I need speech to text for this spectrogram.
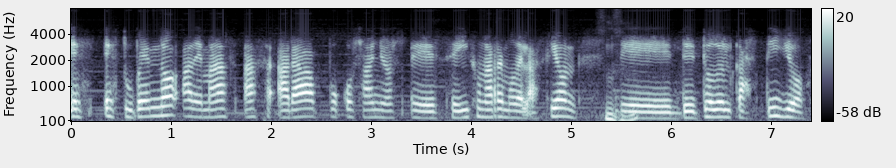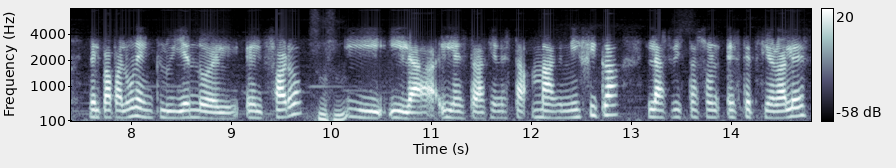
es estupendo. Además, hará pocos años eh, se hizo una remodelación de, todo el castillo del Papaluna, incluyendo el, faro, y, la, instalación está magnífica, las vistas son excepcionales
